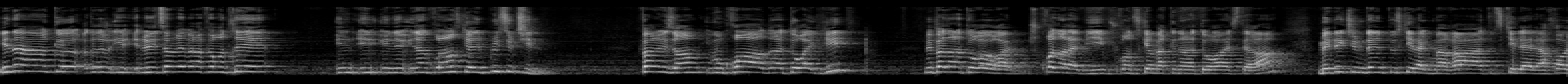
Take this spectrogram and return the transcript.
Il y en a que le Yitzhara va leur faire entrer une, incroyance qui est plus subtile. Par exemple, ils vont croire dans la Torah écrite, mais pas dans la Torah orale. Je crois dans la Bible, je crois en tout est marqué dans la Torah, etc. Mais dès que tu me donnes tout ce qui est la Gemara, tout ce qui est la Lachot,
